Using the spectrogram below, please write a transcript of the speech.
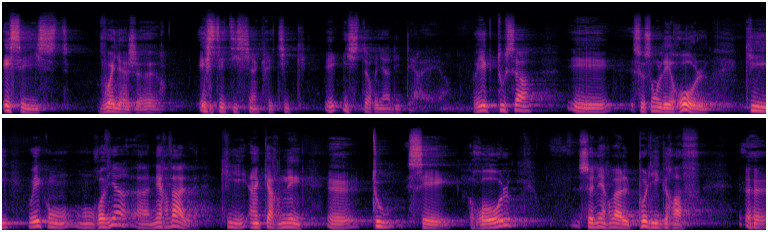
essayiste, voyageur, esthéticien critique et historien littéraire. Vous voyez que tout ça, et ce sont les rôles qui, vous voyez qu'on revient à Nerval, qui incarnait euh, tous ces rôles. Ce Nerval polygraphe euh,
